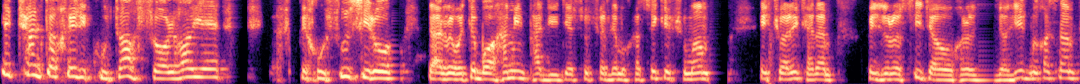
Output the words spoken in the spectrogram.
یه چند تا خیلی کوتاه سوالهای به خصوصی رو در رابطه با همین پدیده سوسیال دموکراسی که شما اشاره کردم به درستی جواب رو دادید می‌خواستم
